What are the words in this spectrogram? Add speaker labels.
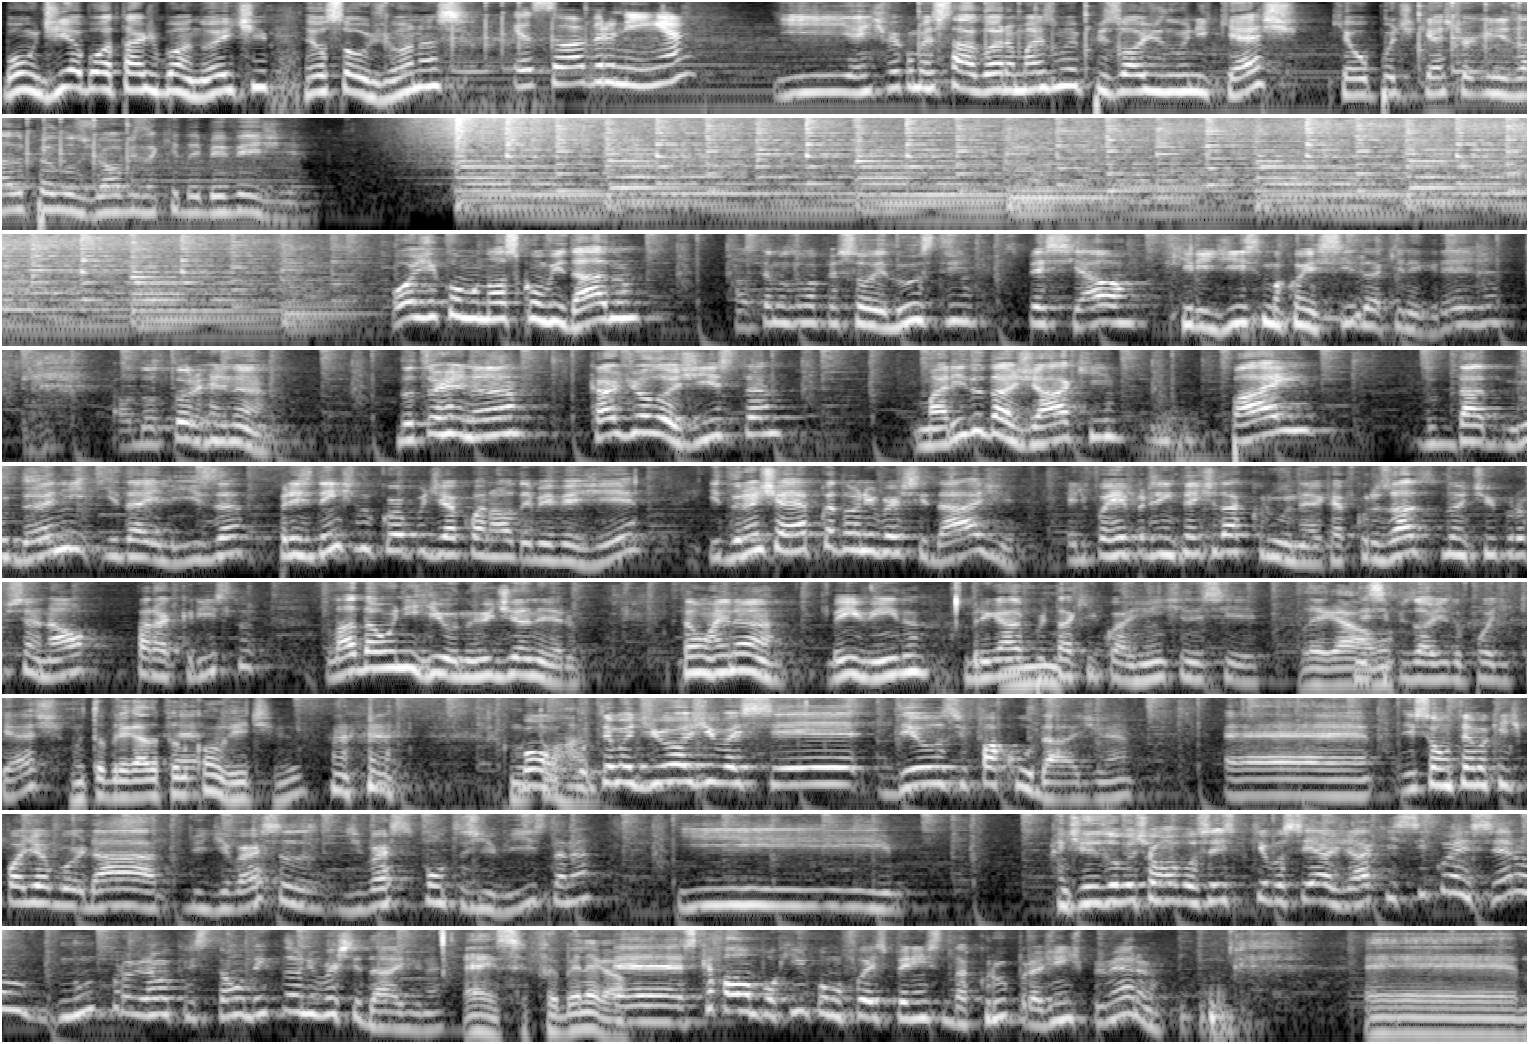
Speaker 1: Bom dia, boa tarde, boa noite. Eu sou o Jonas
Speaker 2: Eu sou a Bruninha.
Speaker 1: e a gente vai começar agora mais um episódio do Unicast, que é o podcast organizado pelos jovens aqui da IBVG. Hoje, como nosso convidado, nós temos uma pessoa ilustre, especial, queridíssima, conhecida aqui na igreja. É o Dr. Renan. Dr. Renan, cardiologista, marido da Jaque, pai do, da- do Dani e da Elisa, presidente do corpo diaconal da IBVG e durante a época da universidade ele foi representante da CRU, né, que é a Cruzada Estudantil Profissional para Cristo, lá da Unirio, no Rio de Janeiro. Então, Renan, bem-vindo. Obrigado por estar aqui com a gente nesse,
Speaker 3: Legal.
Speaker 1: nesse episódio do podcast.
Speaker 3: Muito obrigado pelo
Speaker 1: É.
Speaker 3: convite, viu?
Speaker 1: Bom, o
Speaker 3: honrado.
Speaker 1: tema de hoje vai ser Deus e faculdade, né? É, isso é um tema que a gente pode abordar de diversos, diversos pontos de vista, né? E a gente resolveu chamar vocês porque você e a Jaque se conheceram num programa cristão dentro da universidade, né?
Speaker 3: É, isso foi bem legal.
Speaker 1: É, você quer falar um pouquinho como foi a experiência da CRU pra gente primeiro?
Speaker 3: É,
